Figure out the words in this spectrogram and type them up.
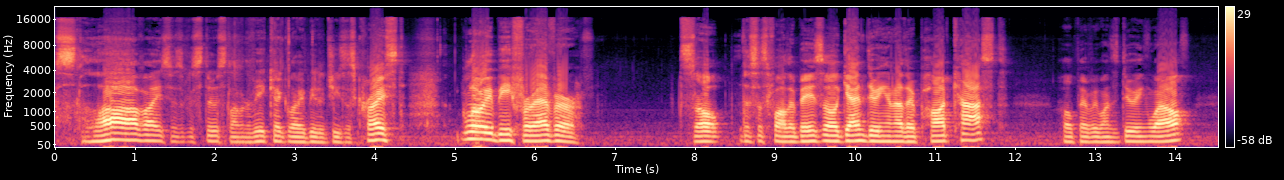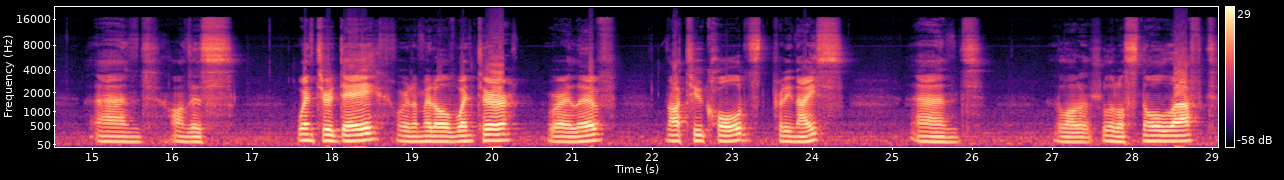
Slava Jesus Christus, Slava Navika, glory be to Jesus Christ, glory be forever. So, this is Father Basil again doing another podcast. Hope everyone's doing well. And on this winter day, we're in the middle of winter where I live. Not too cold, it's pretty nice. And a lot of little snow left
